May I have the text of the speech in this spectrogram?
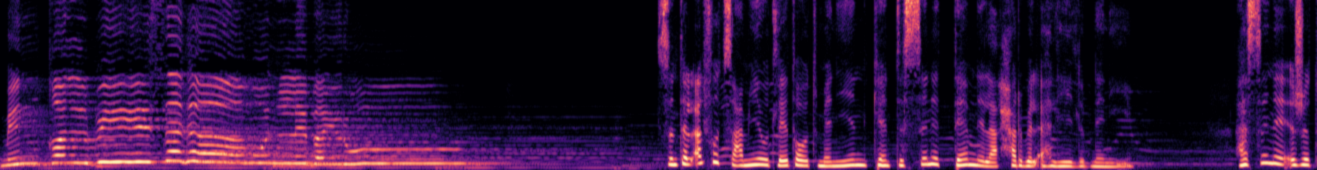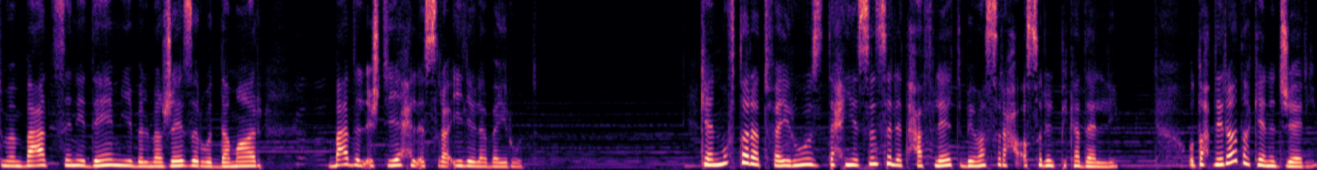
من قلبي سلام لبيروت. سنة 1983 كانت السنة الثامنة للحرب الأهلية اللبنانية. هالسنة إجت من بعد سنة دامية بالمجازر والدمار بعد الاجتياح الإسرائيلي لبيروت. كان مفترض فيروز تحيي سلسلة حفلات بمسرح قصر البيكاديلي وتحضيراتها كانت جاري.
